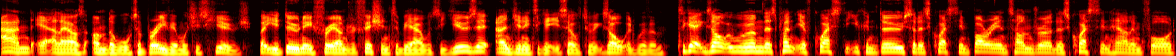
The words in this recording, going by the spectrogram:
and it allows underwater breathing, which is huge. But you do need 300 fishing to be able to use it, and you need to get yourself to Exalted with them. To get Exalted with them, there's plenty of quests that you can do. So there's quests in Borean Tundra, there's quests in Howling Fjord,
